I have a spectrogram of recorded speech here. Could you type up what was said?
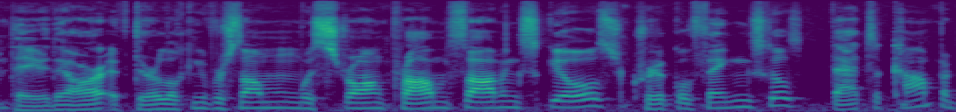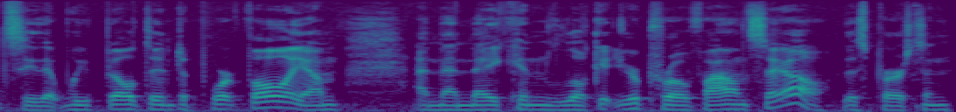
they, they are if they're looking for someone with strong problem solving skills critical thinking skills that's a competency that we've built into portfolium and then they can look at your profile and say oh this person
